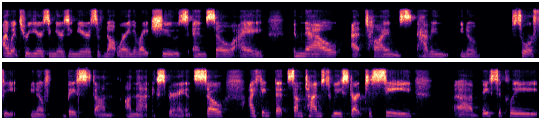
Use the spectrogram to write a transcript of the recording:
I went through years and years and years of not wearing the right shoes, and so I am now at times having you know sore feet you know based on on that experience so i think that sometimes we start to see uh, basically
